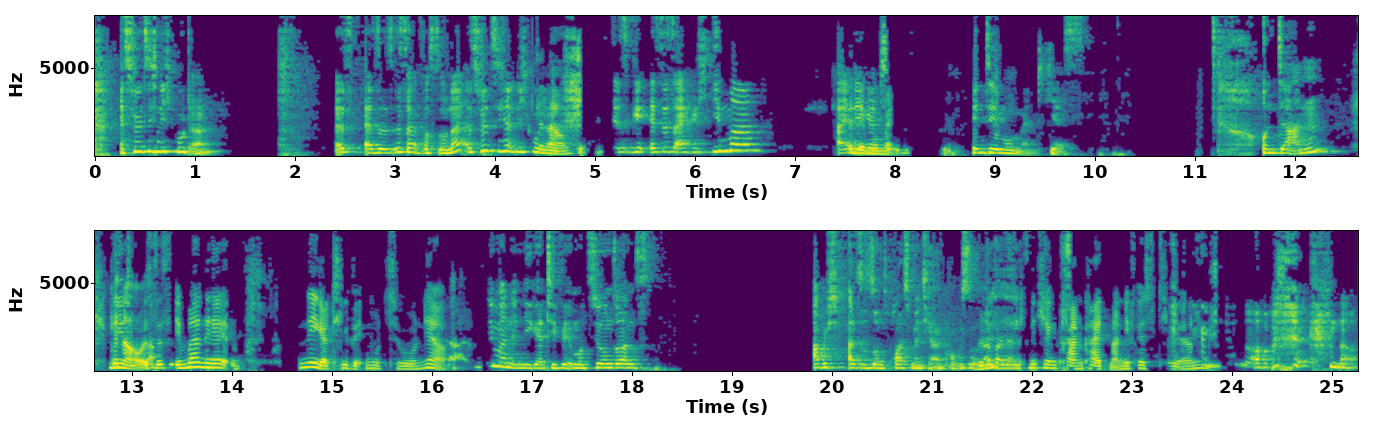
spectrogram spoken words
es fühlt sich nicht gut an. Es, also es ist einfach so, ne? Es fühlt sich halt nicht gut genau. an. Es, es, ist eigentlich immer ein in Negativ. Dem Moment. In dem Moment, yes. Und dann. Genau, es ist immer eine negative Emotion, ja. ja immer eine negative Emotion, sonst habe ich, also sonst brauchst du mir nicht angucken. So, würde ne? sie sich nicht in Krankheit manifestieren. genau, genau.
